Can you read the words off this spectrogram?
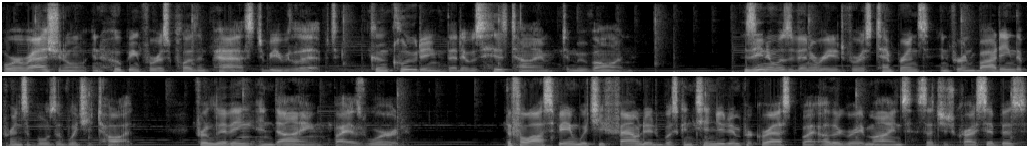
or irrational in hoping for his pleasant past to be relived, concluding that it was his time to move on. Zeno was venerated for his temperance and for embodying the principles of which he taught, for living and dying by his word. The philosophy in which he founded was continued and progressed by other great minds such as Chrysippus,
